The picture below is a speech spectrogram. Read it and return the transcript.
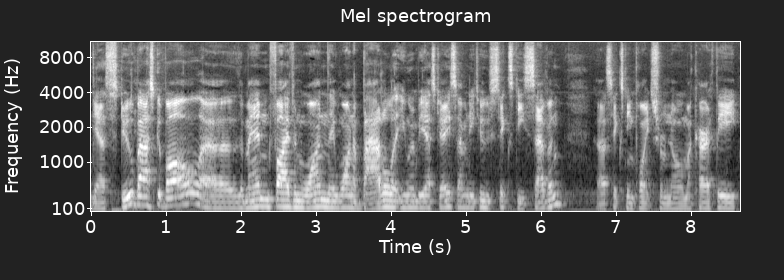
Yeah, Stu basketball. Uh, the men five and one. They won a battle at UNBSJ, 72-67. Uh, 16 points from Noah McCarthy,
